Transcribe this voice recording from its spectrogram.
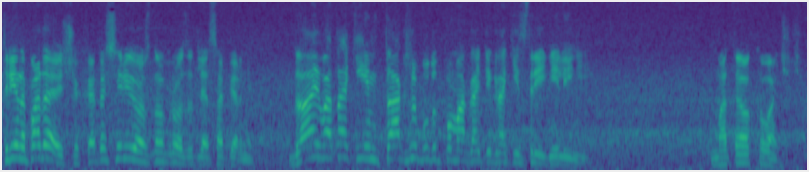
Три нападающих – это серьезная угроза для соперника. Да, и в атаке им также будут помогать игроки средней линии. Матео Ковачич.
